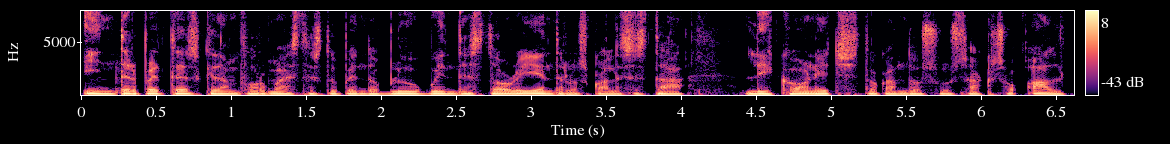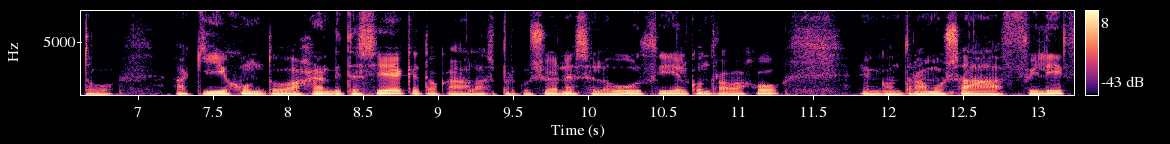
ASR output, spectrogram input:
intérpretes que dan forma a este estupendo Blue Wind Story, entre los cuales está Lee Konich tocando su saxo alto. Aquí junto a Henry Tessier que toca las percusiones, el oud y el contrabajo, encontramos a Philippe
